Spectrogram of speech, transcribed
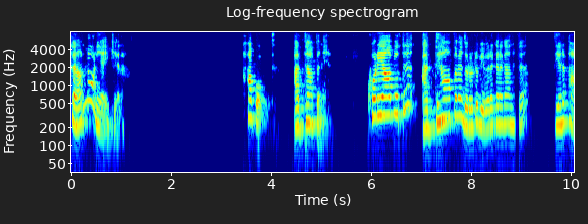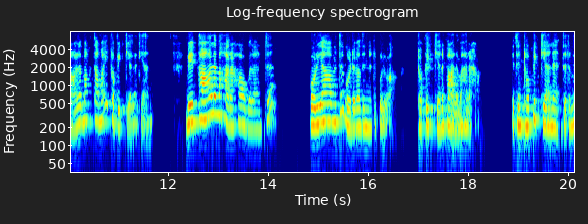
කරන්න ඕනි ඇයි කියලා. හගොත් අධ්‍යාපනය. කොරියාවට අධ්‍යාපන දොරටු විවර කරගන්නට තියෙන පාලමක් තමයි ටොපික් කියලා කියන්නේ. මේ පාලම හරහා ඔයගලන්ට කොරියාවට ගොඩවදින්නට පුළුවන්. ටොපික් කියන පාලම හරහා. ඉතින් ටොපික් කියන්නේ ඇත්තටම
